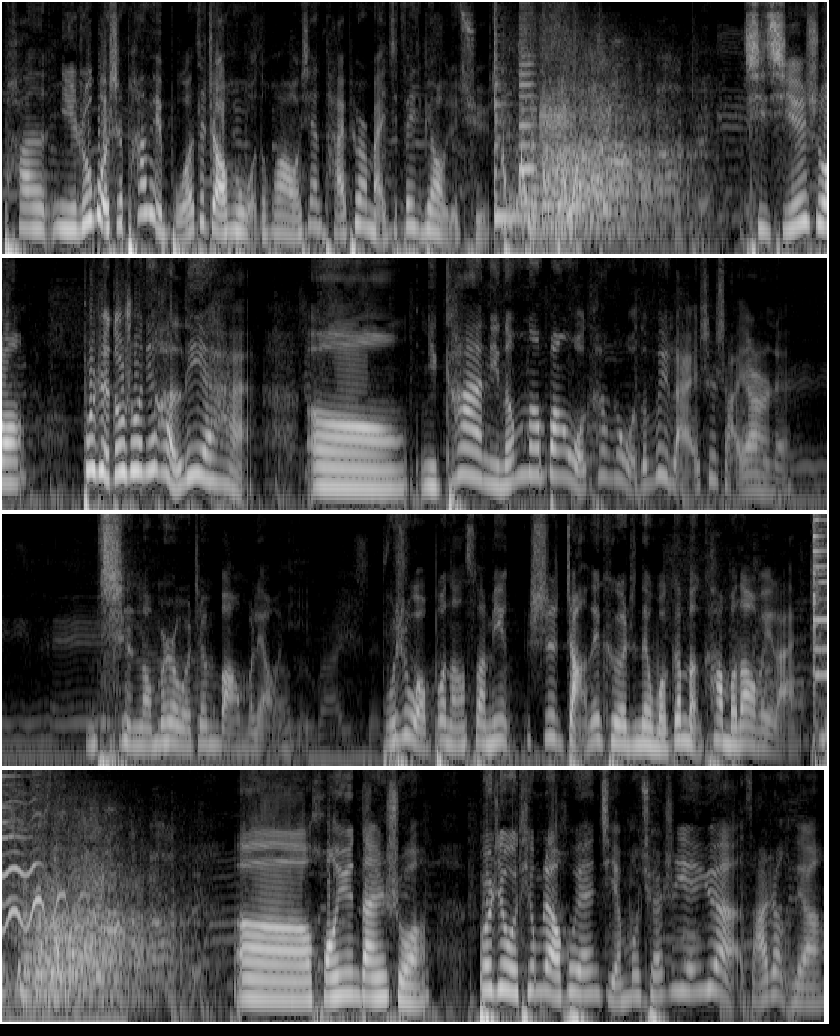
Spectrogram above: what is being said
潘，你如果是潘伟博在招呼我的话，我现在抬票买机飞机票我就去。琪琪说：“波姐都说你很厉害，嗯，你看你能不能帮我看看我的未来是啥样的？”你 这老妹儿，我真帮不了你。不是我不能算命，是长得磕碜的，我根本看不到未来。呃，黄云丹说：“波姐，我听不了会员节目，全是音乐，咋整的？”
